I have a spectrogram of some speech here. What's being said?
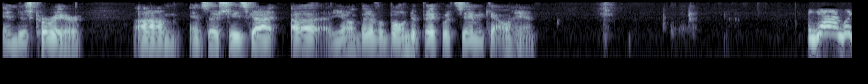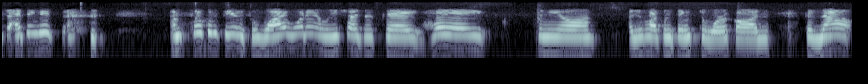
end his career. Um, and so she's got, uh, you know, a bit of a bone to pick with Sami Callihan. Yeah, which I think it's, I'm so confused. Why wouldn't Alicia just say, hey, Tennille, I just have some things to work on? Because now,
